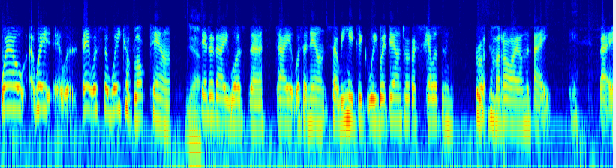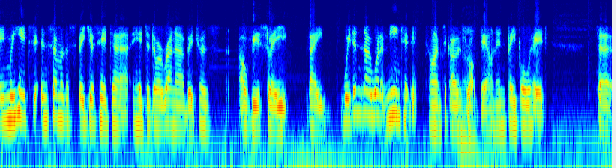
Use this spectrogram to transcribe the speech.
Well, we, it was, that was the week of lockdown. yeah, Saturday was the day it was announced, so we had to. We were down to a skeleton crew at the marae on the day, but and we had to, and some of the speakers had to had to do a runner because obviously they we didn't know what it meant at the time to go into No. lockdown, and people had to,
